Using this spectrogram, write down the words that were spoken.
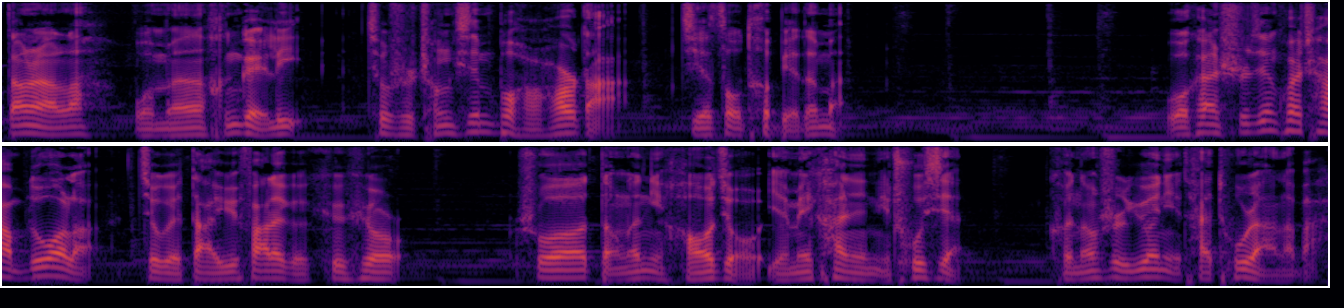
当然了，我们很给力，就是诚心不好好打，节奏特别的慢。我看时间快差不多了，就给大鱼发了个 QQ，说等了你好久也没看见你出现，可能是约你太突然了吧，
